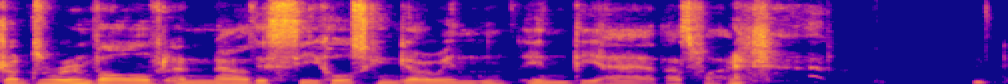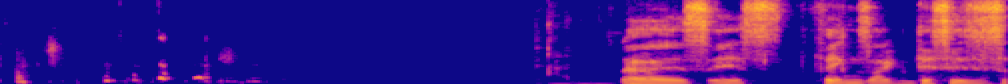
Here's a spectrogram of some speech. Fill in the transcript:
drugs were involved, and now this seahorse can go in in the air. That's fine. uh, it's, it's things like this is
